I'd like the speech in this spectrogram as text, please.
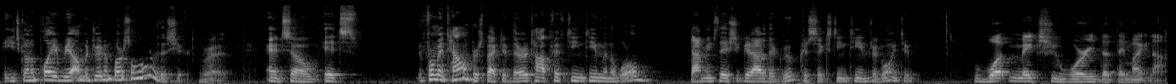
He's going to play Real Madrid and Barcelona this year. Right. And so it's from a talent perspective, they're a top 15 team in the world. That means they should get out of their group because 16 teams are going to. What makes you worried that they might not?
